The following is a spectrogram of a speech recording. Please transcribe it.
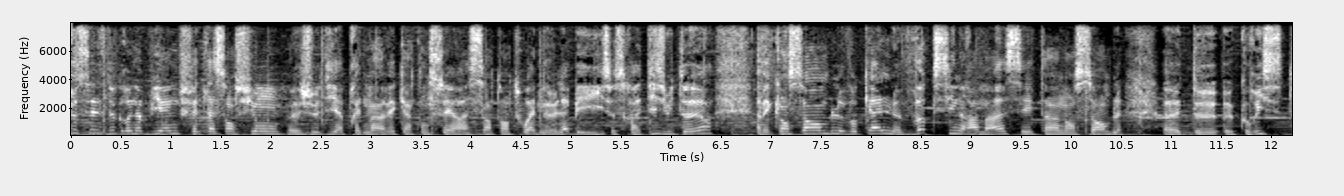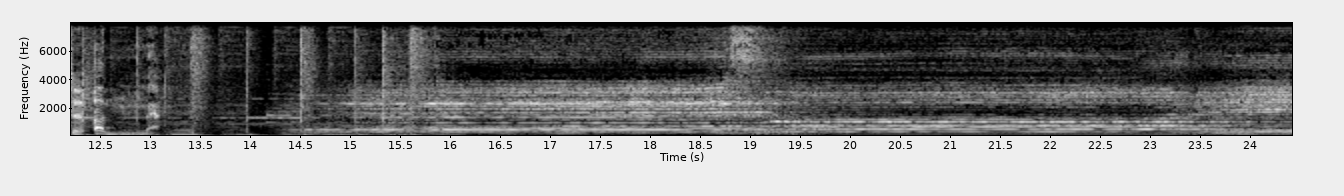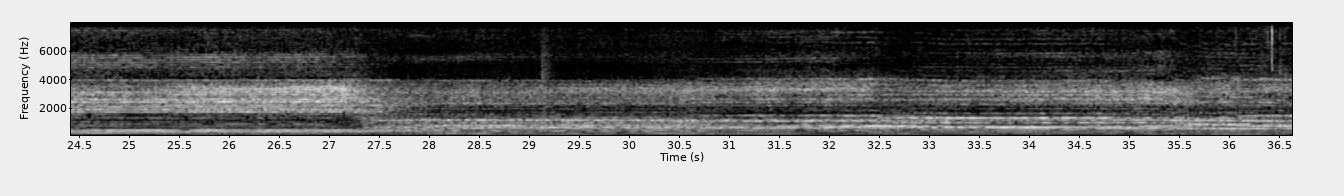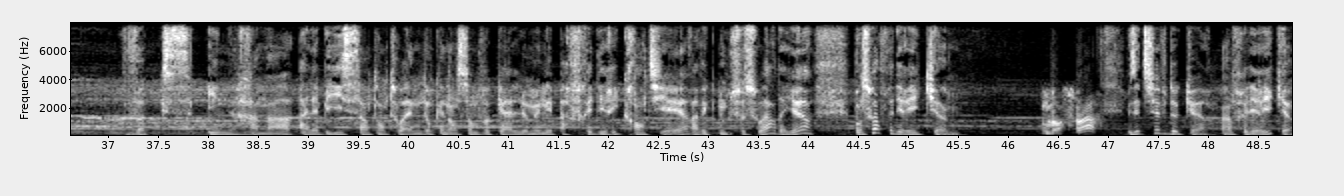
diocèse de Grenoble-Vienne fête l'Ascension euh, jeudi après-demain avec un concert à Saint-Antoine-l'Abbaye. Ce sera à 18h avec l'ensemble vocal Vox in Rama. C'est un ensemble euh, de euh, choristes hommes. Vox in Rama à l'abbaye Saint-Antoine. Donc un ensemble vocal mené par Frédéric Rentière avec nous ce soir d'ailleurs. Bonsoir Frédéric. Bonsoir. Vous êtes chef de chœur, hein, Frédéric.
